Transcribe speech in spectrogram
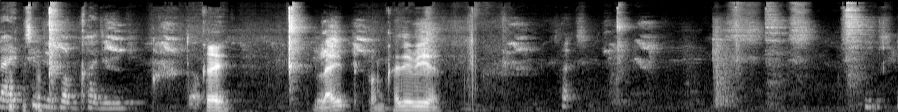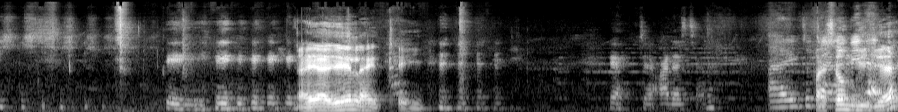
લાઈટ છે ને પંખા જેવી. કઈ? લાઈટ પંખા જેવી હે અહીંયા એ લાઈટ થઈ. આડસ છે ને આ રીતે પાછો ઊંઘી ગયા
